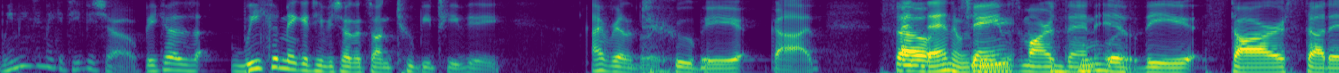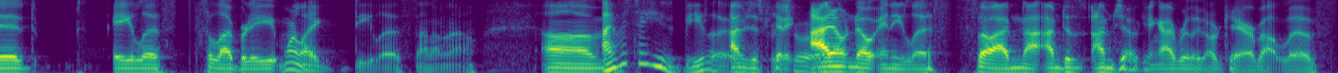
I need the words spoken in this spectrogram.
We need to make a TV show because we could make a TV show that's on Tubi TV. I really believe. Tubi, God. So And then it would James be Marsden is the star-studded A-list celebrity, more like D-list. I don't know. Um, I would say he's B list. I'm just kidding. I don't know any lists, so I'm not. I'm just. I'm joking. I really don't care about lists.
